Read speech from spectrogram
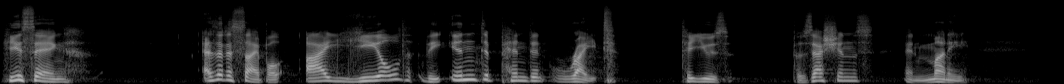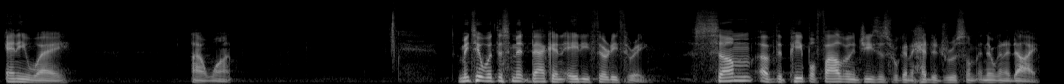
He is saying, as a disciple, I yield the independent right to use possessions and money any way I want. Let me tell you what this meant back in AD 33. Some of the people following Jesus were going to head to Jerusalem and they were going to die.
